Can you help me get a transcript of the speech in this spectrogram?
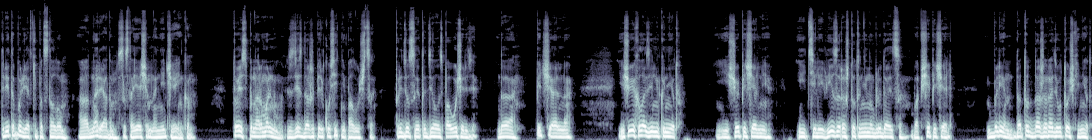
Три табуретки под столом, а одна рядом, состоящим на ней чайником. То есть, по-нормальному, здесь даже перекусить не получится. Придется это делать по очереди. Да, печально. Еще и холодильника нет. Еще печальнее. И телевизора что-то не наблюдается. Вообще печаль. Блин, да тут даже радиоточки нет.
